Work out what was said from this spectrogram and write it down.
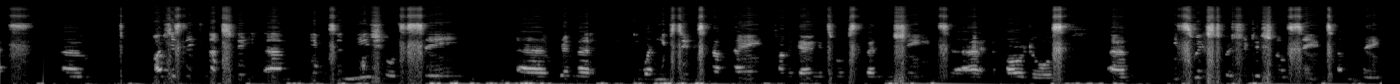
um, I was just thinking actually, um, it was unusual to see uh, Rimmer when he was doing his campaign, kind of going into the vending machines uh, in the corridors. Um, he switched to a traditional suit, hadn't he?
